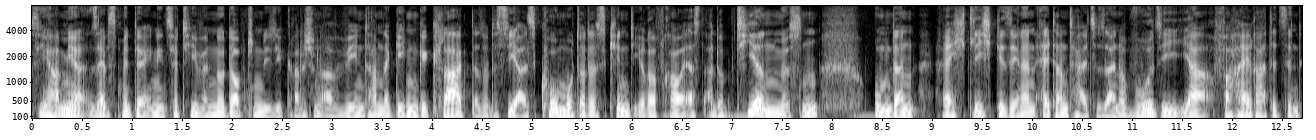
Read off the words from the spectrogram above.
Sie haben ja selbst mit der Initiative No Adoption, die Sie gerade schon erwähnt haben, dagegen geklagt, also dass Sie als Co-Mutter das Kind Ihrer Frau erst adoptieren müssen, um dann rechtlich gesehen ein Elternteil zu sein, obwohl Sie ja verheiratet sind.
